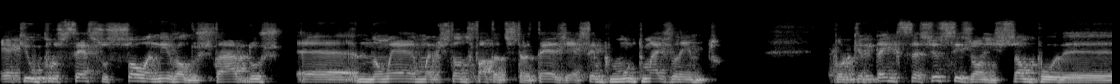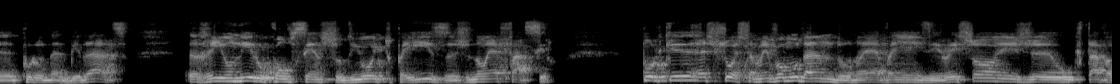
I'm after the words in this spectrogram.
é que o processo só a nível dos Estados uh, não é uma questão de falta de estratégia, é sempre muito mais lento. Porque tem que, se as decisões são por, uh, por unanimidade, reunir o consenso de oito países não é fácil porque as pessoas também vão mudando, não é? Vêm as eleições, eh, o que estava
